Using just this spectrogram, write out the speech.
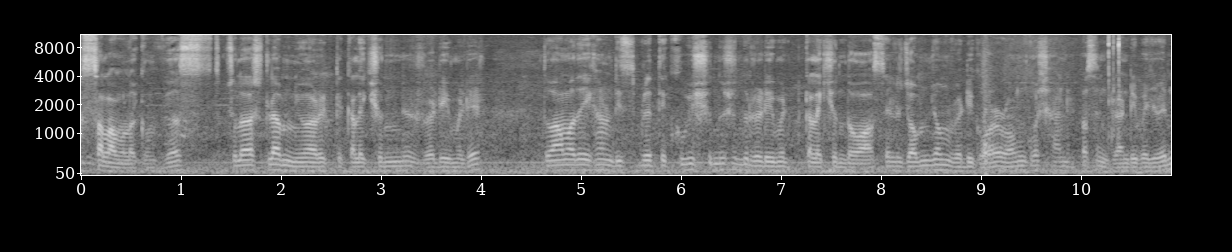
আসসালামু আলাইকুম ভিউয়ার্স, চলে আসলাম নিউ ইয়র্ক একটা কালেকশনের রেডিমেডের তো আমাদের এখানে ডিসপ্লেতে খুবই সুন্দর সুন্দর রেডিমেড কালেকশন দেওয়া আছে। জমজম রেডি করা রং কষ হান্ড্রেড পার্সেন্ট গ্যারান্টি পেয়ে যাবেন।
